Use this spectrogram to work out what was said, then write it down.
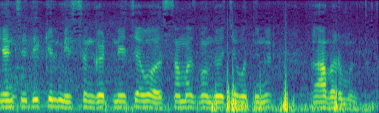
यांचे देखील मी संघटनेच्या व समाजबांधवाच्या वतीनं आभार मानतो.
